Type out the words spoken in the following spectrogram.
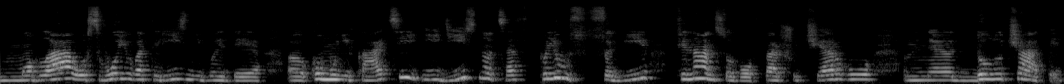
могла освоювати різні види е, комунікацій, і дійсно це в плюс собі фінансово в першу чергу е, долучати.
